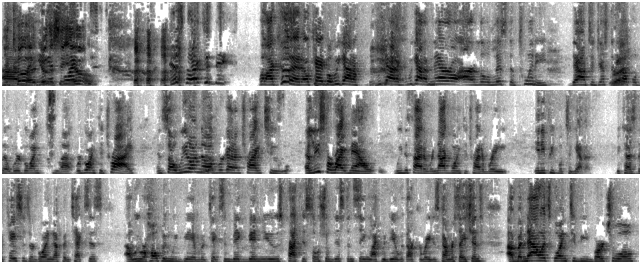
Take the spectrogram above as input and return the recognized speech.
You uh, could. You're the CEO. To, it's going to be, well, I could. Okay. But we got to, we got to, we got to narrow our little list of 20 down to just a right. couple that we're going to, uh, we're going to try. And so we don't know yeah. if we're going to try to at least for right now, we decided we're not going to try to bring any people together because the cases are going up in Texas. Uh, we were hoping we'd be able to take some big venues, practice social distancing like we did with our courageous conversations. Uh, but now it's going to be virtual,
